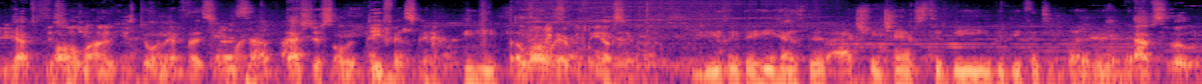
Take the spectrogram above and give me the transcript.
you have to fall in line. He's doing that for that team right now. That's just on the defense end, along with everything else he plays. Do you think that he has the actual chance to be the defensive player of the year? Absolutely,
